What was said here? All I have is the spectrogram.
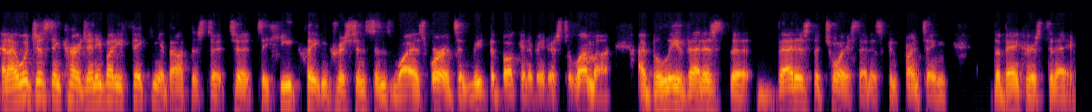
and i would just encourage anybody thinking about this to, to, to heed clayton christensen's wise words and read the book innovator's dilemma. I believe that is the that is the choice that is confronting the bankers today.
